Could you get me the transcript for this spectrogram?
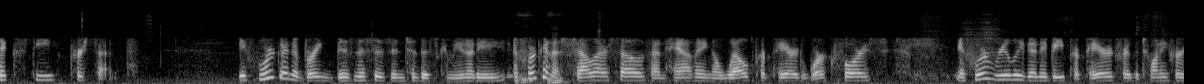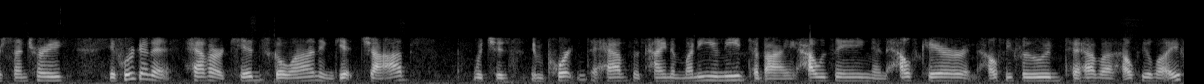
60%. If we're going to bring businesses into this community, if we're going to mm-hmm. sell ourselves on having a well prepared workforce, if we're really going to be prepared for the 21st century, if we're going to have our kids go on and get jobs, which is important to have the kind of money you need to buy housing and health care and healthy food to have a healthy life,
